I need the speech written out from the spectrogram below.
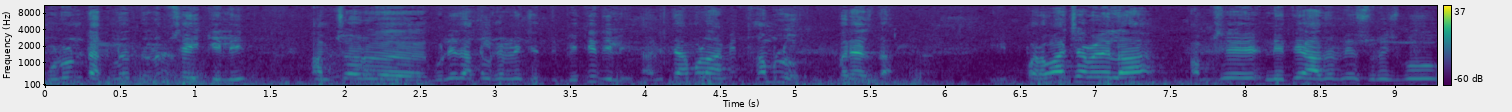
मोडून टाकलं दडपशाही केली. आमच्यावर गुन्हे दाखल करण्याची भीती दिली आणि त्यामुळं आम्ही थांबलो बऱ्याचदा. परवाच्या वेळेला आमचे नेते आदरणीय सुरेशभाऊ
